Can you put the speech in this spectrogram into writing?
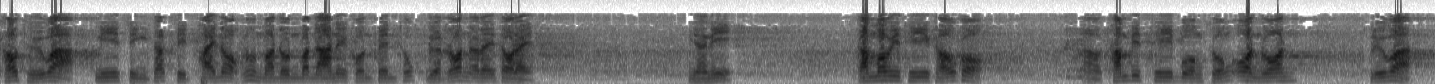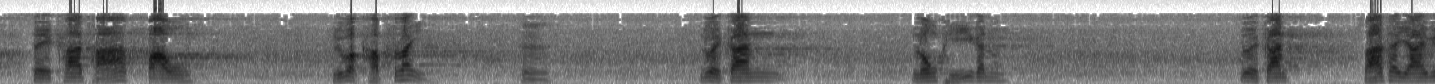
เขาถือว่ามีสิ่งศักดิ์สิทธิ์ภายนอกนู่นมาดนบันดาลให้คนเป็นทุกข์เดือดร้อนอะไรต่ออะไร อย่างนี้ กรรมวิธีเขาก็ทำพิธีบวงสรวงอ้อนวอน หรือว่าเสกคาถาเป่า หรือว่าขับไล่ด้วยการลงผีกัน ด้วยการ สาธยายเว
